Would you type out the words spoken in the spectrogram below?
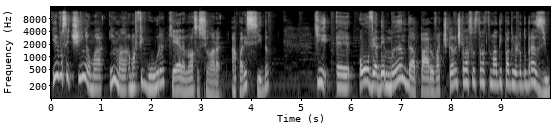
E aí você tinha uma, uma, figura que era Nossa Senhora Aparecida, que é, houve a demanda para o Vaticano de que ela fosse transformada em padroeira do Brasil.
